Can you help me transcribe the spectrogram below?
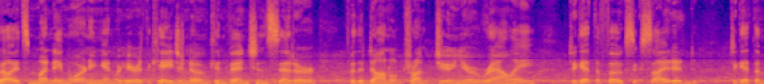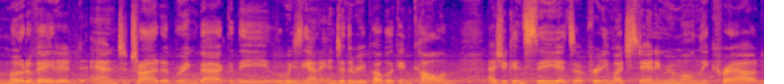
Well, it's Monday morning, and we're here at the Cajundome Convention Center for the Donald Trump Jr. rally to get the folks excited, to get them motivated, and to try to bring back the Louisiana into the Republican column. As you can see, it's a pretty much standing room only crowd.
